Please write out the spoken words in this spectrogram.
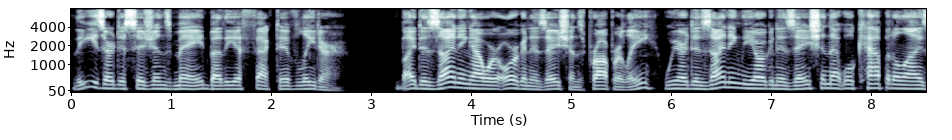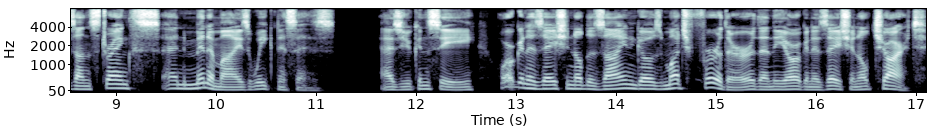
These are decisions made by the effective leader. By designing our organizations properly, we are designing the organization that will capitalize on strengths and minimize weaknesses. As you can see, organizational design goes much further than the organizational chart.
